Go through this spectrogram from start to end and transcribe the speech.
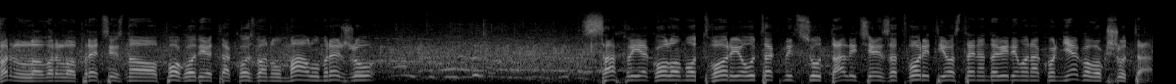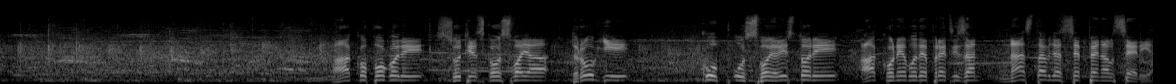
Vrlo, vrlo precizno pogodio takozvanu malu mrežu. Sahli je golom otvorio utakmicu. Da li će je zatvoriti, ostaje nam da vidimo nakon njegovog šuta. Ako pogodi, Sutjeska osvaja drugi kup u svojoj istoriji. Ako ne bude precizan, nastavlja se penal serija.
